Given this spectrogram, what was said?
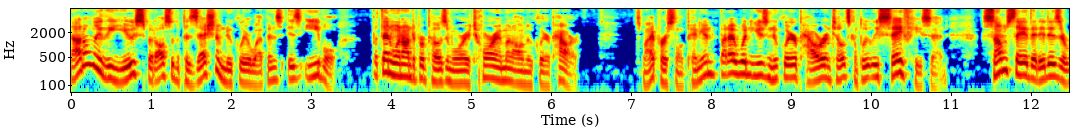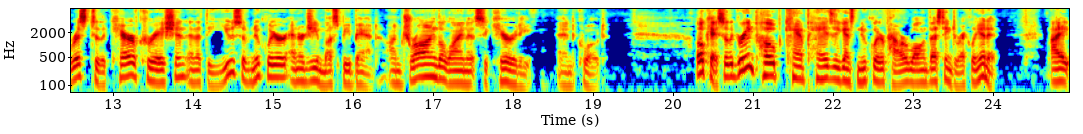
not only the use but also the possession of nuclear weapons is evil, but then went on to propose a moratorium on all nuclear power. It's my personal opinion, but I wouldn't use nuclear power until it's completely safe, he said. Some say that it is a risk to the care of creation and that the use of nuclear energy must be banned. I'm drawing the line at security. End quote. Okay, so the Green Pope campaigns against nuclear power while investing directly in it. I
